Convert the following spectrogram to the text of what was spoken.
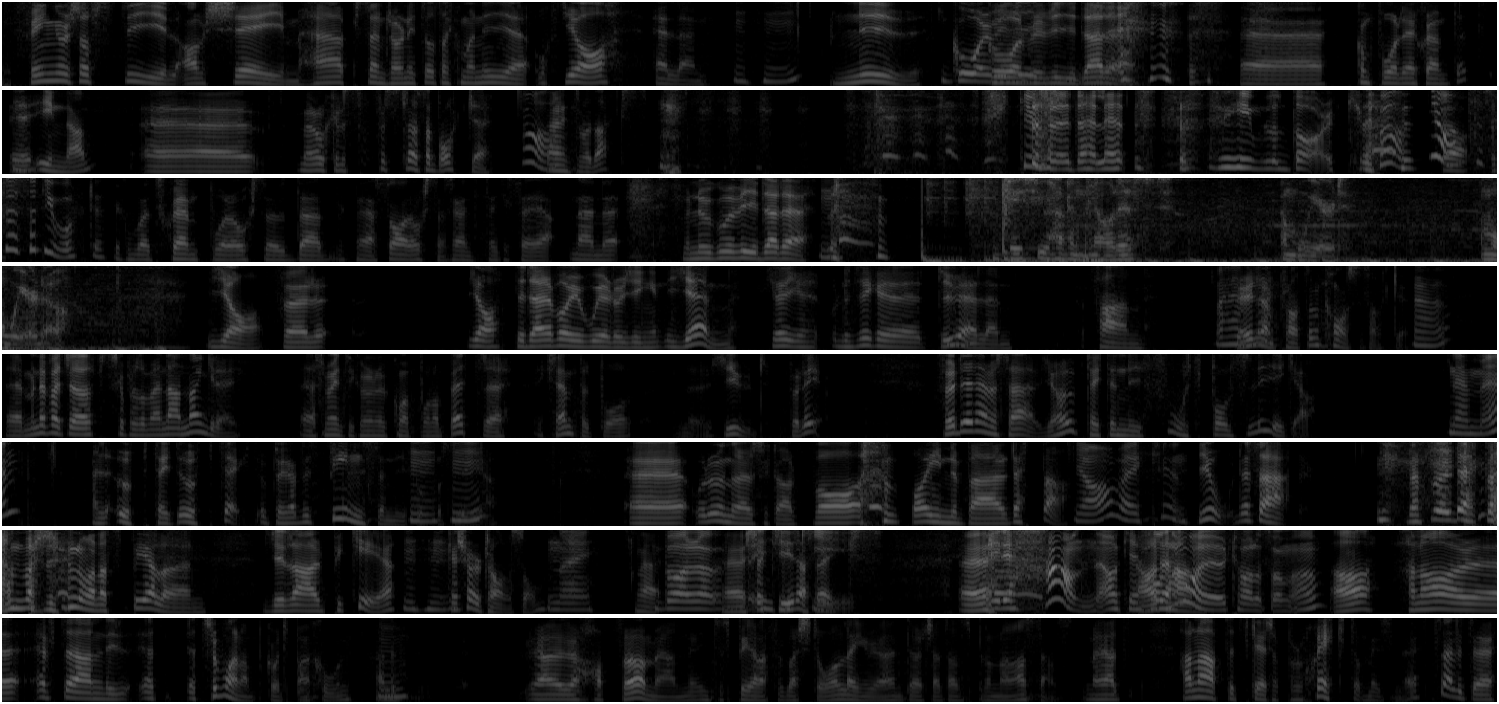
Fingers of Steel av Shame här på Central 98,9 och ja, Ellen, Mhm. nu Går, går vi, vi vidare. eh, kom på det skämtet eh, Mm. innan. Eh, men råkade slösa bort det när det Ja, inte var dags. gud vad det där lät så himla dark. Ja, Ja. jag slösade ju bort det. Jag kom på ett skämt på det också där, när jag sa det också så jag inte tänker säga. Men, eh, men nu går vi vidare. Mm. In case you haven't noticed, I'm weird. I'm a weirdo. Ja, för ja, det där var ju weirdo jingeln igen. Jag, och nu tycker du Mm. Fan, jag har redan pratat om konstiga saker. Ja. Eh, men det är för att jag ska prata om en annan grej. Eh, som jag inte kunde komma på något bättre exempel på eh, ljud på det. För det är nämligen så här, jag har upptäckt en ny fotbollsliga. Nämen. Eller upptäckt och upptäckt, upptäckt att det finns en ny Mhm. fotbollsliga. Eh, och då undrar jag såklart, vad, vad innebär detta? Ja, verkligen. Jo, det är så här. Den före detta Barcelona-spelaren Gerard Piqué, Mhm. kanske har hört talas om? Nej. Nej. Bara Eh, Shakiras ex. Är Eh, det han? Okej, Ja, det är honom han. har jag hört talas om. Ja. ja, han har eh, efter han, jag, jag tror han har gått i pension. Han, Mm. jag, har för mig han inte spelar för Barcelona längre, jag har inte hört att han spelar någon annanstans. Men att, han har haft ett flertal projekt åtminstone. Så här lite,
